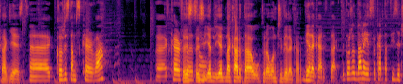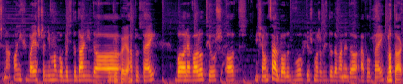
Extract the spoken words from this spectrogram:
Tak jest. E, korzystam z Curve'a. E, Curve To jest, to są jest jed- jedna karta, która łączy wiele kart. tak? wiele kart, tak. Tylko, że dalej jest to karta fizyczna. Oni chyba jeszcze nie mogą być dodani do Apple Pay'a? Apple Pay, bo Revolut już od miesiąca albo od dwóch już może być dodawany do Apple Pay. No tak.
